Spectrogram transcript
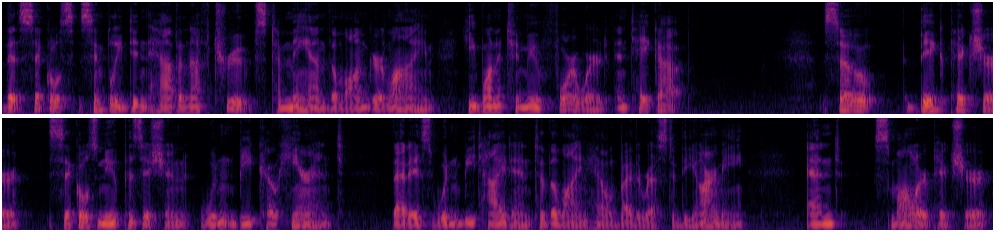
that Sickles simply didn't have enough troops to man the longer line he wanted to move forward and take up. So, big picture, Sickles' new position wouldn't be coherent, that is, wouldn't be tied into the line held by the rest of the army, and smaller picture,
